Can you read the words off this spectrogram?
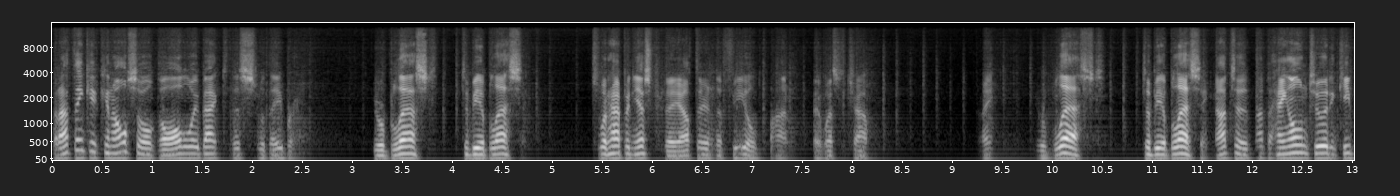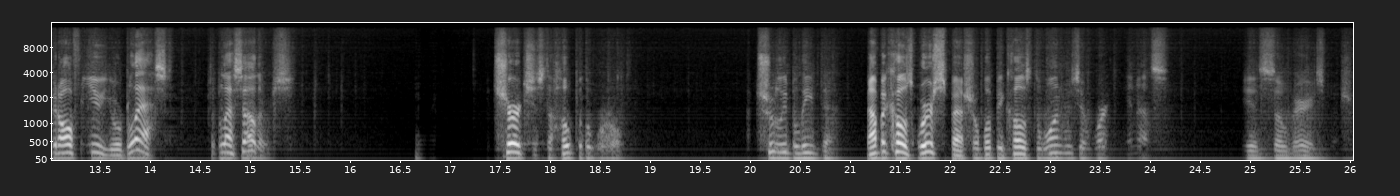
But I think it can also go all the way back to this with Abraham. You were blessed to be a blessing. It's what happened yesterday out there in the field behind at Weston Chapel. Right? You were blessed to be a blessing, not to not to hang on to it and keep it all for you. You were blessed to bless others. Church is the hope of the world. I truly believe that. Not because we're special, but because the one who's at work in us is so very special.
